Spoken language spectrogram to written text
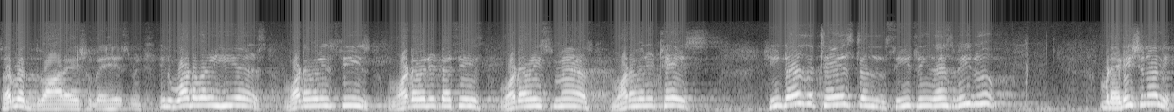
Sarvadvareshu Dehesmin. In whatever he hears, whatever he sees, whatever he touches, whatever he smells, whatever he tastes, he does the taste and see things as we do. But additionally,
